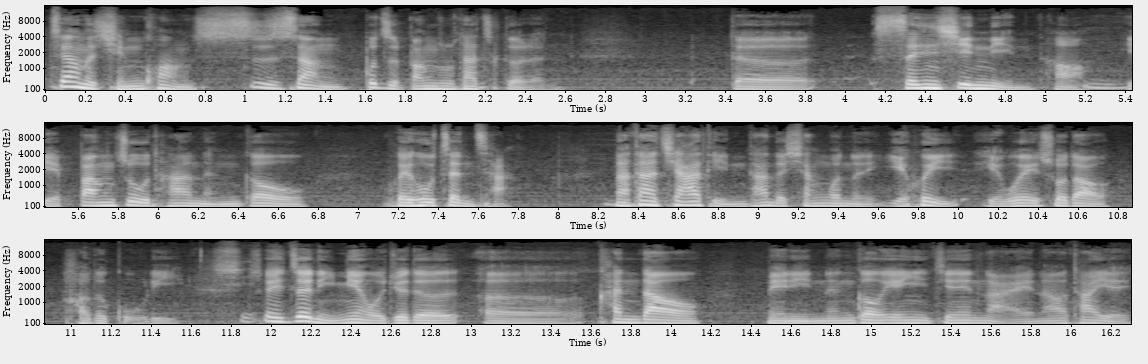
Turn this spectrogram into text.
这样的情况，事实上不止帮助他这个人的身心灵，哈，也帮助他能够恢复正常。那他的家庭、他的相关的也会也会受到好的鼓励。所以这里面，我觉得，呃，看到美玲能够愿意今天来，然后他也。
